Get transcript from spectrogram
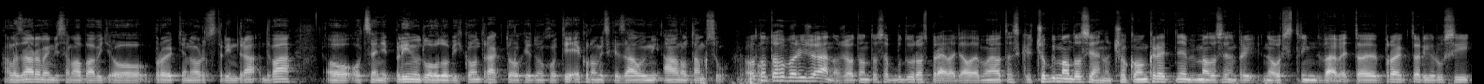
ale zároveň by sa mal baviť o projekte Nord Stream 2, o, o cene plynu, dlhodobých kontraktoch, jednoducho tie ekonomické záujmy áno, tam sú. O tom to hovorí, že áno, že o tomto sa budú rozprávať, ale moja otázka je, čo by mal dosiahnuť, čo konkrétne by mal dosiahnuť pri Nord Stream 2, veď to je projekt, ktorý Rusi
